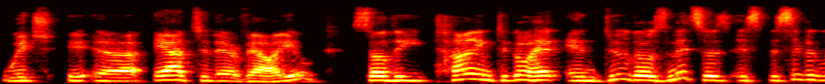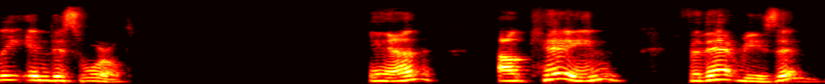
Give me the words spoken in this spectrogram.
which uh, add to their value. So the time to go ahead and do those mitzvahs is specifically in this world. And Al Kain, for that reason,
